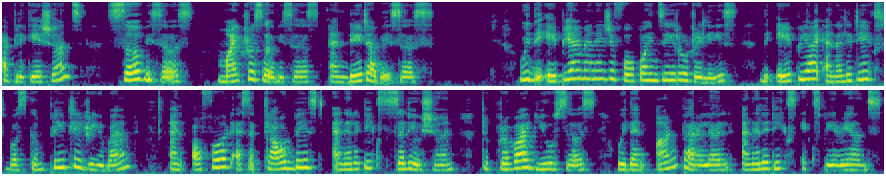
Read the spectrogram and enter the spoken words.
applications, services, microservices, and databases. With the API Manager 4.0 release, the API Analytics was completely revamped and offered as a cloud-based analytics solution to provide users with an unparalleled analytics experience.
